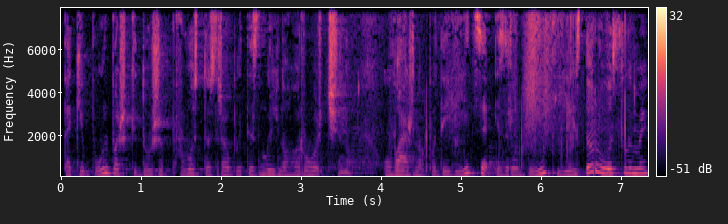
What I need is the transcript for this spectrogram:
Такі бульбашки дуже просто зробити з мильного розчину. Уважно подивіться і зробіть їх з дорослими.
